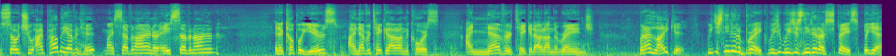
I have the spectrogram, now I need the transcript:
so true. I probably haven't hit my seven iron or a seven iron in a couple years. I never take it out on the course. I never take it out on the range, but I like it. We just needed a break. We, we just needed our space. But yeah,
